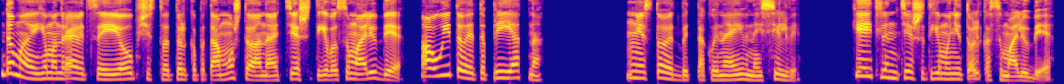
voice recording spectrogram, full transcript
Думаю, ему нравится ее общество только потому, что она тешит его самолюбие, а Уиту это приятно. Не стоит быть такой наивной, Сильви. Кейтлин тешит ему не только самолюбие.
